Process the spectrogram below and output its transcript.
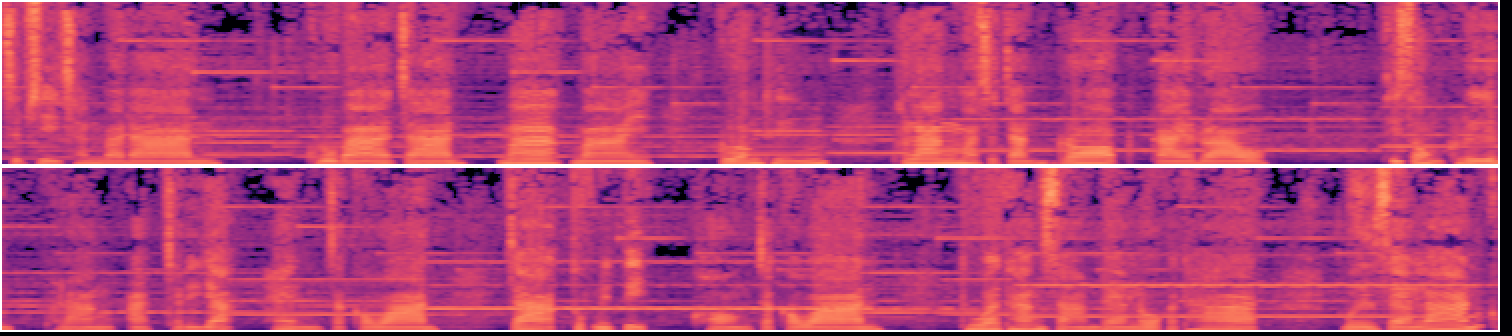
14 ชั้นบาดาล ครูบาอาจารย์มากมาย รวมถึงพลังมหัศจรรย์รอบกายเรา ที่ส่งคลื่นพลังอัจฉริยะแห่งจักรวาล จากทุกมิติของจักรวาล ทั่วทั้งสามแดนโลกธาตุหมื่นแสนล้านโก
